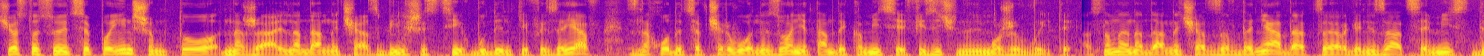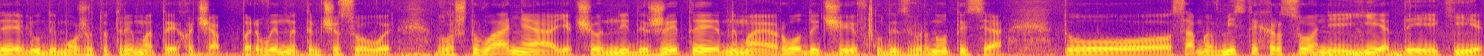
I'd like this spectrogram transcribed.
Що стосується по іншим, то на жаль, на даний час більшість цих будинків і заяв знаходиться в червоній зоні, там де комісія фізично не може вийти. Основне на даний час завдання да це організація місць, де люди можуть отримати, хоча б первинне тимчасове влаштування. Якщо ніде жити, немає родичів, куди звернутися, то саме в місті Херсоні є деякі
